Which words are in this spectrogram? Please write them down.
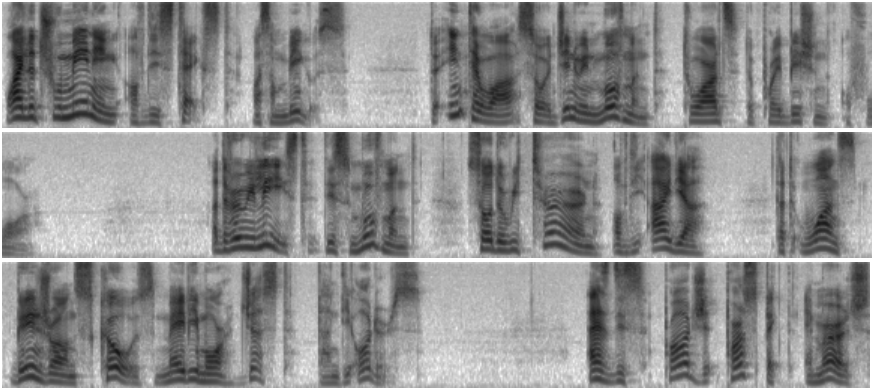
While the true meaning of this text was ambiguous, the interwar saw a genuine movement towards the prohibition of war. At the very least, this movement saw the return of the idea that one's belligerent's cause may be more just than the others. As this prospect emerged,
